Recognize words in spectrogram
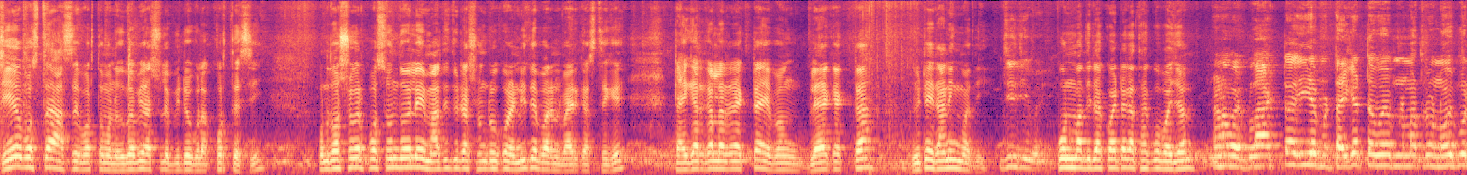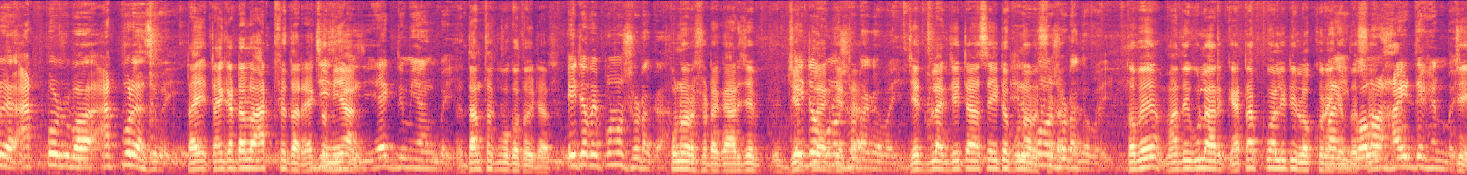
যে অবস্থায় আছে বর্তমানে ওইভাবে আসলে ভিডিওগুলো করতেছি। কোনো দর্শকের পছন্দ হলে এই মাদি দুটা সংগ্রহ করে নিতে পারেন বাইরের কাছ থেকে। টাইগার কালারের একটা এবং ব্ল্যাক একটা। দুইটাই রানিং মাদি? জি জি ভাই। কোন মাদিটা কয় টাকা থাকব ভাইজান? না না ভাই ব্ল্যাকটা এই আপনার টাইগারটা ভাই আপনার মাত্র নয় পরে আট পর বা আট পরে আছে ভাই। টাই- টাইগারটা হলো আট ফেদার একদম ইয়াং জি, একদম ইয়াং ভাই। দাম থাকব কত এটার? এইটা ভাই পনেরোশো টাকা। পনেরোশো টাকা আর যে জেড এটাও ব্ল্যাক 1500 যেটা ভাই। জেড ব্ল্যাক যেটা আছে এটা পনেরোশো পনেরোশো টাকা। টাকা ভাই। তবে মাদিগুলার গেট আপ কোয়ালিটি লক্ষ্য ভাই রাখেন দর্শক গলার হাইট দেখেন ভাই। জি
